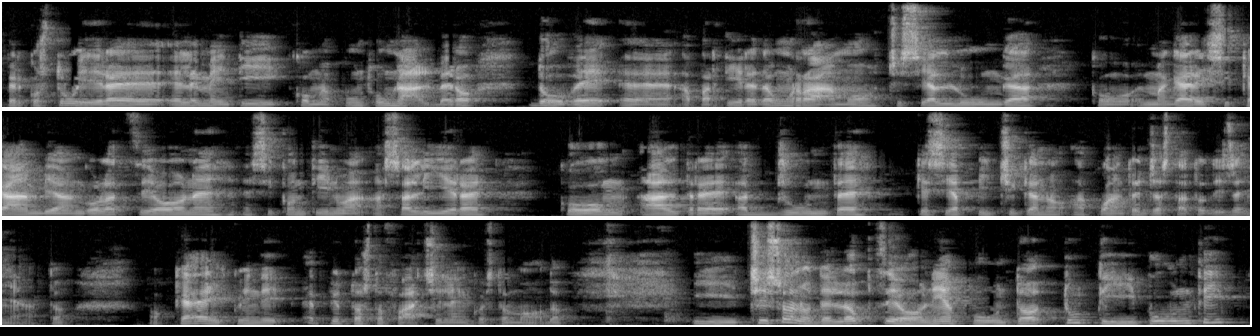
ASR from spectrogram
per costruire elementi come appunto un albero dove eh, a partire da un ramo ci si allunga magari si cambia angolazione e si continua a salire con altre aggiunte che si appiccicano a quanto è già stato disegnato. Ok? Quindi è piuttosto facile in questo modo. I, ci sono delle opzioni appunto tutti i punti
